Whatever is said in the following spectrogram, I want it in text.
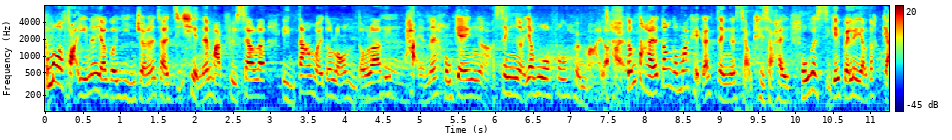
咁我發現咧有個現象咧，就係之前咧買 pre-sale 咧，連單位都攞唔到啦，啲、客人咧好驚啊，升啊，一窩蜂去買啦。咁但係咧，當個 market 而家靜嘅時候，其實係好嘅時機俾你有得揀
